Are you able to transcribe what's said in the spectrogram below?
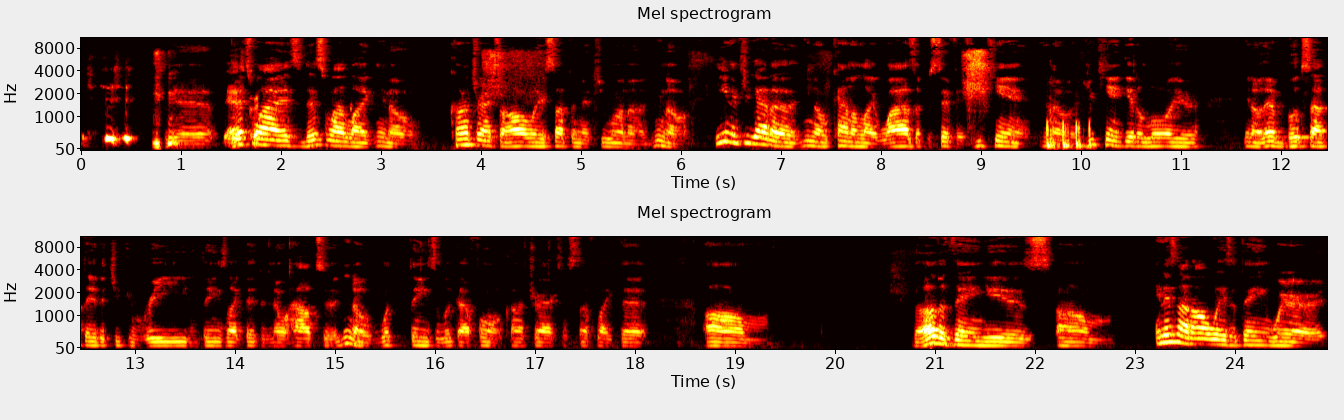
Yeah, That's that's why it's that's why like you know contracts are always something that you want to you know even if you gotta you know kind of like wise up Pacific, you can't you know if you can't get a lawyer, you know there are books out there that you can read and things like that to know how to you know what things to look out for on contracts and stuff like that. Um, the other thing is, um, and it's not always a thing where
